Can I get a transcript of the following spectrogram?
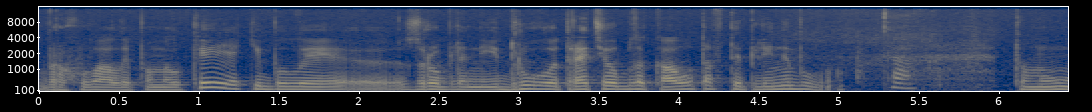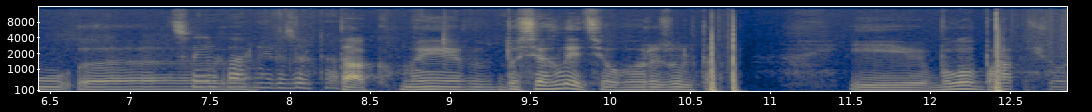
врахували помилки, які були е, зроблені, і другого, третього блекаута в теплі не було. так, Тому е, це є гарний результат. так, ми досягли цього результату. І було багато чого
